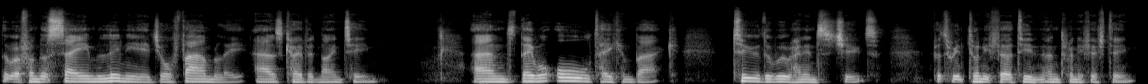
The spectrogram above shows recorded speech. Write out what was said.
that were from the same lineage or family as COVID 19 and they were all taken back to the Wuhan Institute between 2013 and 2015.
